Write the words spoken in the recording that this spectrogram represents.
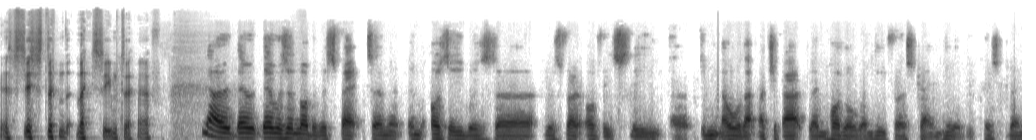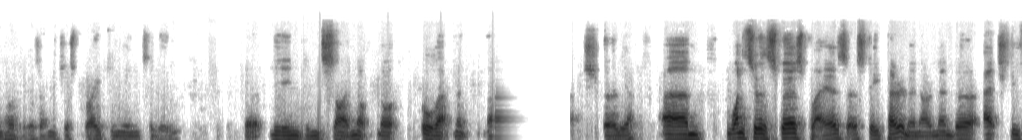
system that they seem to have? No, there, there was a lot of respect, and, and Ossie was uh, was very obviously uh, didn't know all that much about Glenn Hoddle when he first came here because Glenn Hoddle was only just breaking into the uh, the England side, not not all that much earlier. Um, one or two of the Spurs players, uh, Steve Perryman, I remember, actually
